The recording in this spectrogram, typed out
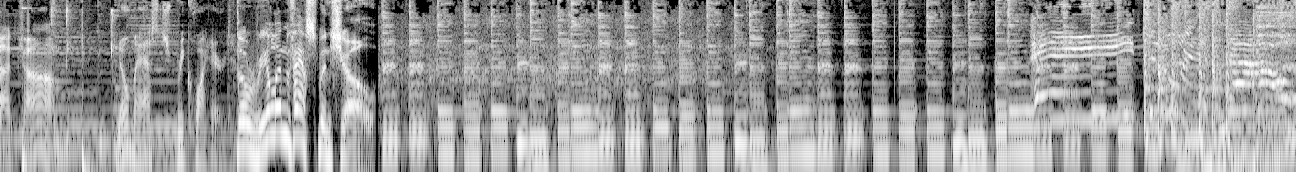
Progressive.com. No masks required. The Real Investment Show. Hey, do it now.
